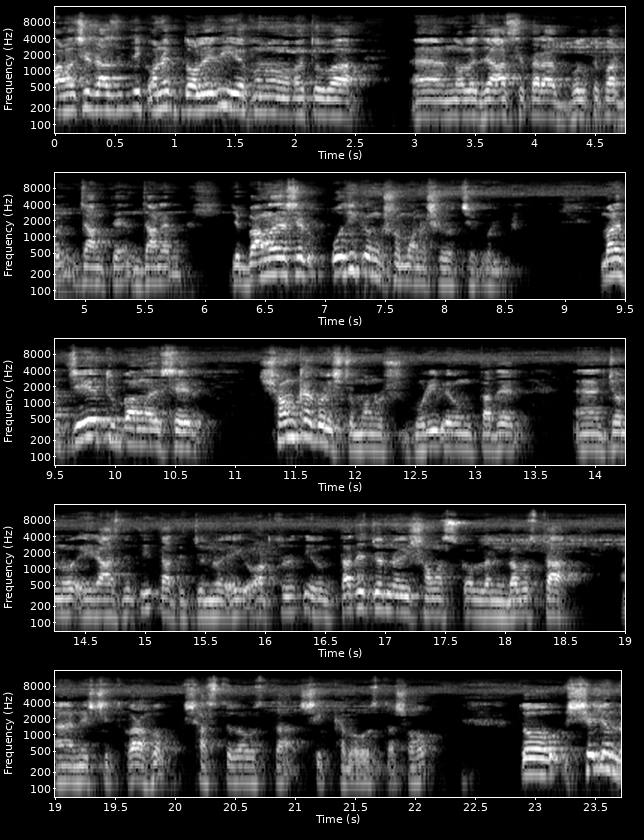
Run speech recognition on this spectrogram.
বাংলাদেশের রাজনৈতিক অনেক দলেরই এখনও হয়তো বা নলেজে আছে, তারা বলতে পারবেন, জানতে, জানেন যে বাংলাদেশের অধিকাংশ মানুষই হচ্ছে গরিব। মানে যেহেতু বাংলাদেশের সংখ্যাগরিষ্ঠ মানুষ গরিব এবং তাদের জন্য এই রাজনীতি, তাদের জন্য এই অর্থনীতি এবং তাদের জন্য এই সমাজ কল্যাণ ব্যবস্থা নিশ্চিত করা হোক, স্বাস্থ্য ব্যবস্থা, শিক্ষা ব্যবস্থা সহ। তো সেজন্য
